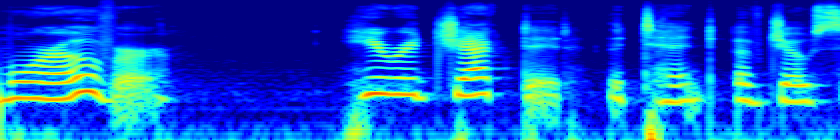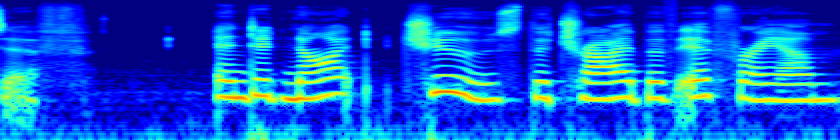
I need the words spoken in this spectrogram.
Moreover, he rejected the tent of Joseph and did not choose the tribe of Ephraim,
